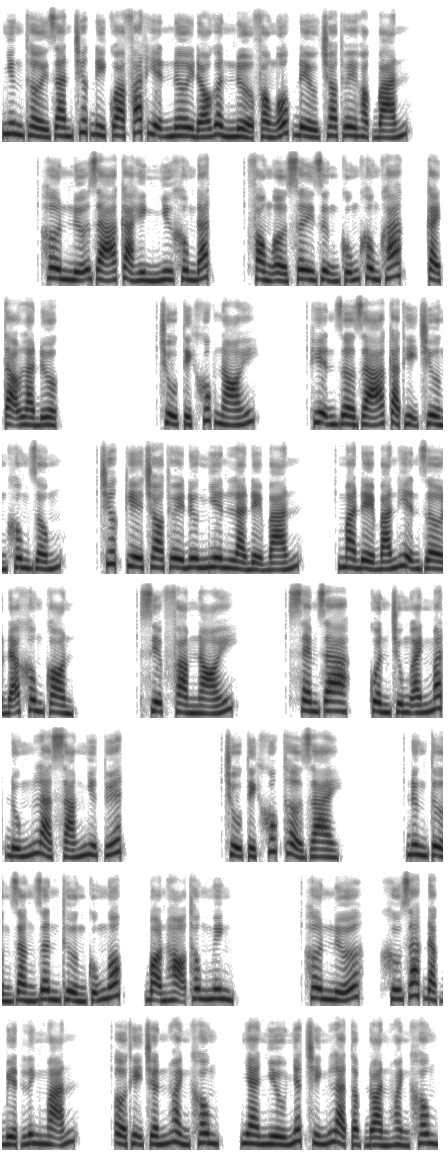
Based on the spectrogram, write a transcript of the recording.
Nhưng thời gian trước đi qua phát hiện nơi đó gần nửa phòng ốc đều cho thuê hoặc bán. Hơn nữa giá cả hình như không đắt, phòng ở xây dựng cũng không khác, cải tạo là được. Chủ tịch Khúc nói. Hiện giờ giá cả thị trường không giống. Trước kia cho thuê đương nhiên là để bán, mà để bán hiện giờ đã không còn. Diệp Phàm nói. Xem ra, quần chúng ánh mắt đúng là sáng như tuyết. Chủ tịch khúc thở dài. Đừng tưởng rằng dân thường cũng ngốc, bọn họ thông minh. Hơn nữa, khứu giác đặc biệt linh mãn. Ở thị trấn Hoành Không, nhà nhiều nhất chính là tập đoàn Hoành Không.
